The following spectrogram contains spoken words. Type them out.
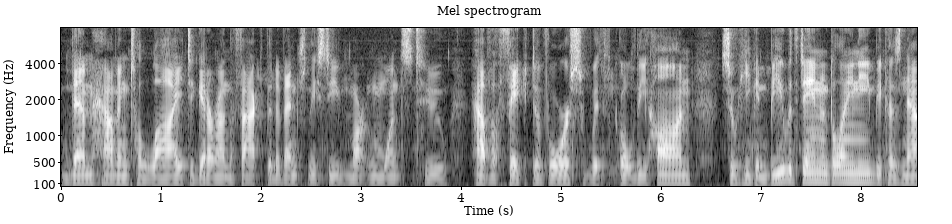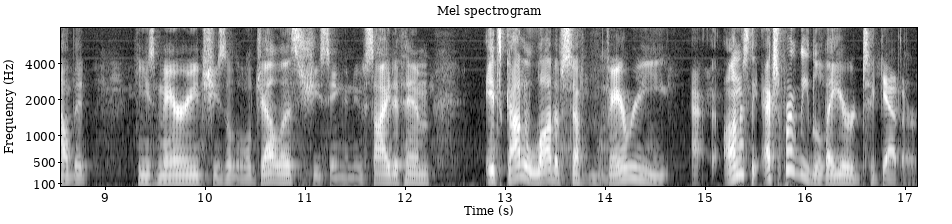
them having to lie to get around the fact that eventually Steve Martin wants to have a fake divorce with Goldie Hawn so he can be with Dana Delany because now that he's married, she's a little jealous. She's seeing a new side of him. It's got a lot of stuff very, honestly, expertly layered together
